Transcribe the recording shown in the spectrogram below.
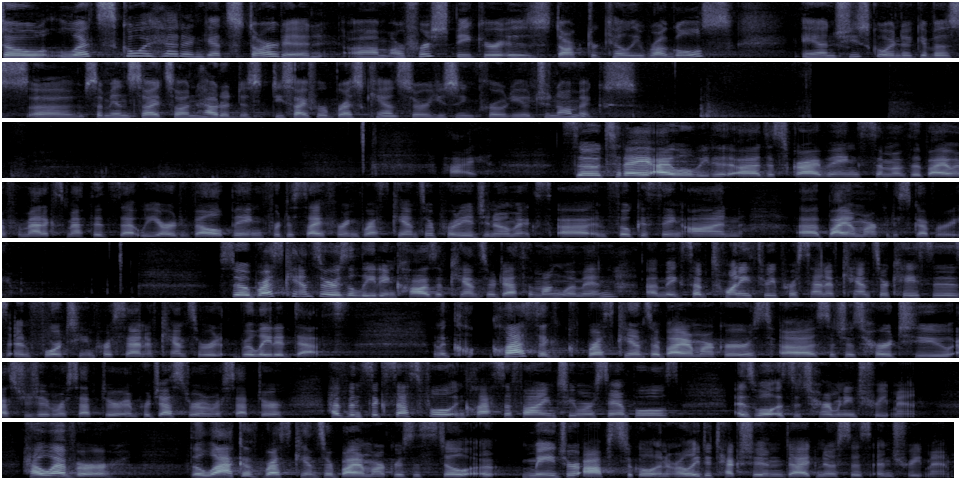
So let's go ahead and get started. Um, our first speaker is Dr. Kelly Ruggles, and she's going to give us uh, some insights on how to de decipher breast cancer using proteogenomics. Hi. So today I will be uh, describing some of the bioinformatics methods that we are developing for deciphering breast cancer proteogenomics uh, and focusing on uh, biomarker discovery. So breast cancer is a leading cause of cancer death among women, makes up 23% of cancer cases and 14% of cancer-related deaths. And the cl classic breast cancer biomarkers, uh, such as HER2, estrogen receptor, and progesterone receptor, have been successful in classifying tumor samples as well as determining treatment. However, the lack of breast cancer biomarkers is still a major obstacle in early detection, diagnosis, and treatment.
